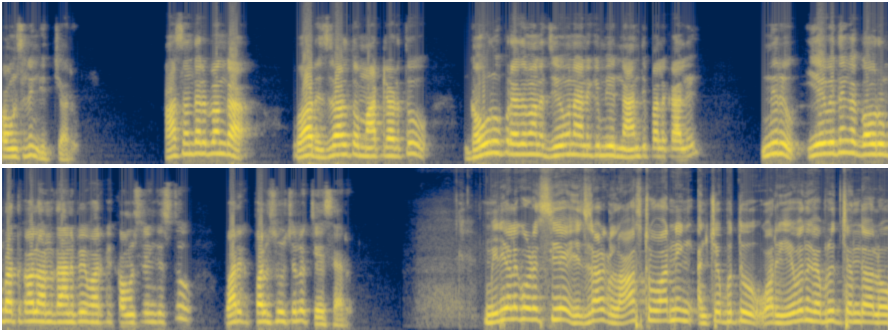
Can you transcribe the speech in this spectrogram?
కౌన్సిలింగ్ ఇచ్చారు. ఆ సందర్భంగా వారు ఇజ్రాయల్తో మాట్లాడుతూ గౌరవప్రదమైన జీవనానికి మీరు నాంది పలకాలి. మీరు ఏ విధంగా గౌరవం బ్రతకాలో అన్న దానిపై వారికి కౌన్సిలింగ్ ఇస్తూ వారికి పలు సూచనలు చేశారు. మిర్యాలగూడ సీఏ హిజ్రాల్కి లాస్ట్ వార్నింగ్ అని చెబుతూ వారు ఏ విధంగా అభివృద్ధి చెందాలో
